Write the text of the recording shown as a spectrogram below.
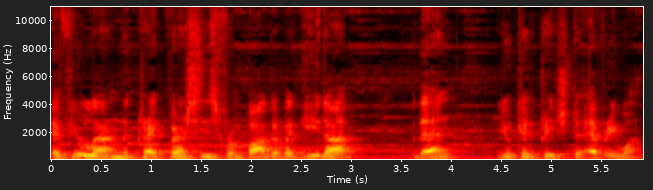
If you learn the correct verses from Bhagavad Gita, then you can preach to everyone.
